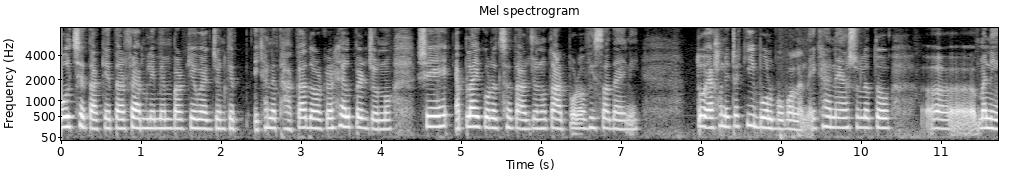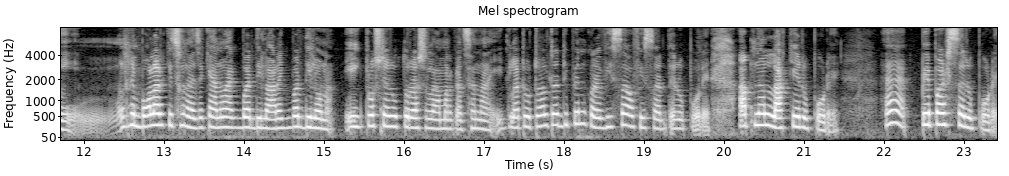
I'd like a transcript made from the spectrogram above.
বলছে তাকে তার ফ্যামিলি মেম্বার কেউ একজনকে এখানে থাকা দরকার হেল্পের জন্য। সে অ্যাপ্লাই করেছে, তার জন্য তারপরও ভিসা দেয়নি। তো এখন এটা কি বলব বলেন? এখানে আসলে তো মানে এখানে বলার কিছু নাই যে কেন একবার দিল, আরেকবার দিল না। এই প্রশ্নের উত্তর আসলে আমার কাছে নাই। এগুলা টোটালটা ডিপেন্ড করে ভিসা অফিসারদের উপরে, আপনার লাকের উপরে হ্যাঁ পেপারসের উপরে।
